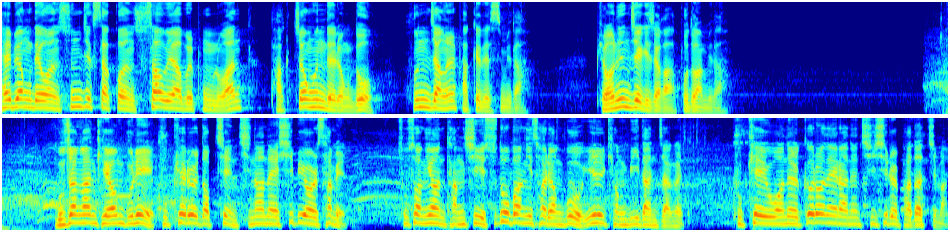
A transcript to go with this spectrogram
해병대원 순직 사건 수사 외압을 폭로한 박정훈 대령도 훈장을 받게 됐습니다. 변은재 기자가 보도합니다. 무장한 계엄군이 국회를 덮친 지난해 12월 3일 조성현 당시 수도방위 사령부 1 경비단장은 국회의원을 끌어내라는 지시를 받았지만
